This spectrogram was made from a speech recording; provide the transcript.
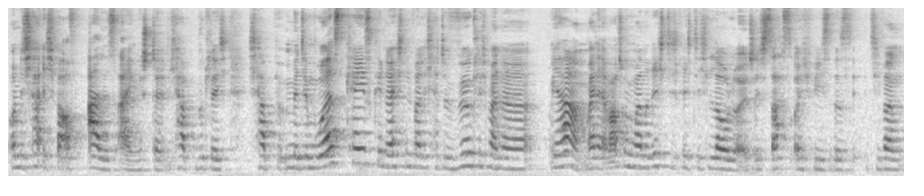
und ich, ich war auf alles eingestellt. Ich habe wirklich, ich habe mit dem Worst Case gerechnet, weil ich hatte wirklich meine, ja, meine Erwartungen waren richtig, richtig low, Leute. Ich sag's euch, wie es ist. Die waren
